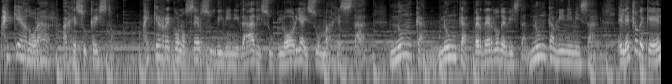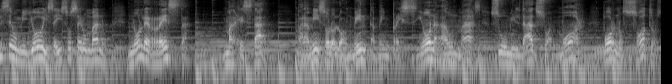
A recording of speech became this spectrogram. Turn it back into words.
hay que adorar a Jesucristo. Hay que reconocer su divinidad y su gloria y su majestad. Nunca, nunca perderlo de vista, nunca minimizar. El hecho de que Él se humilló y se hizo ser humano no le resta majestad para mí solo lo aumenta, me impresiona aún más su humildad, su amor por nosotros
